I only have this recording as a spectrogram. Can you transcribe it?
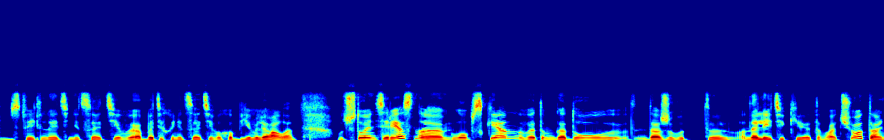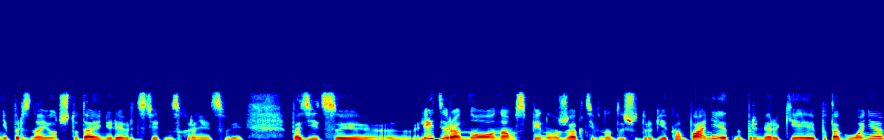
действительно эти инициативы, об этих инициативах объявляла. Вот что интересно, GlobeScan в этом году, даже вот э, аналитики этого отчета, они признают, что да, Unilever действительно сохраняет свои позиции э, лидера, но нам в спину уже активно дышат другие компании, это, например, IKEA и Patagonia,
